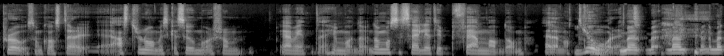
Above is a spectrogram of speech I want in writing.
Pro som kostar astronomiska summor som jag vet inte hur många, de måste sälja typ fem av dem eller något om Jo, året. men, men, men, men, men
